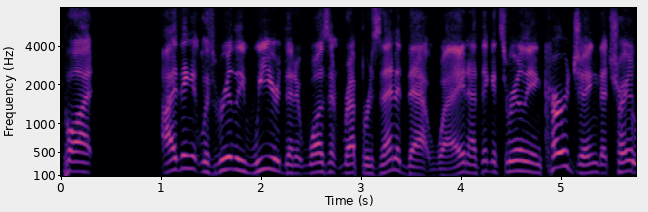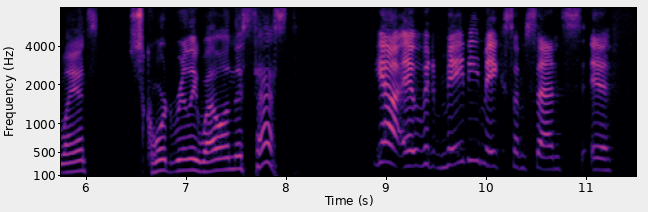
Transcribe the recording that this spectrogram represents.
But I think it was really weird that it wasn't represented that way. And I think it's really encouraging that Trey Lance scored really well on this test. Yeah, it would maybe make some sense if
